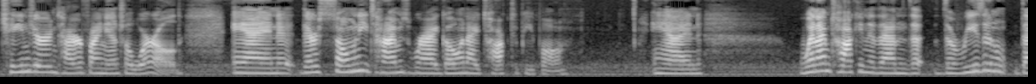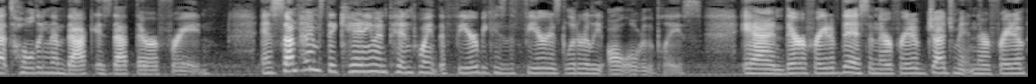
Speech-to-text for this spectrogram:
change your entire financial world. And there's so many times where I go and I talk to people and when I'm talking to them, the, the reason that's holding them back is that they're afraid. And sometimes they can't even pinpoint the fear because the fear is literally all over the place. And they're afraid of this and they're afraid of judgment and they're afraid of,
